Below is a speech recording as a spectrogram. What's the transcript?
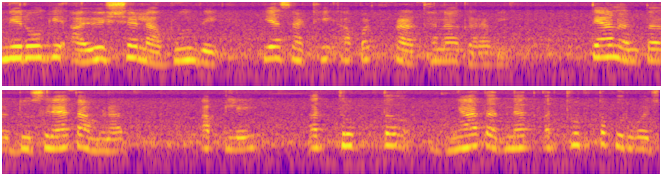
निरोगी आयुष्य लाभू दे यासाठी आपण प्रार्थना करावी. त्यानंतर दुसऱ्या तांबणात आपले अतृप्त ज्ञात अज्ञात अतृप्त पूर्वज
